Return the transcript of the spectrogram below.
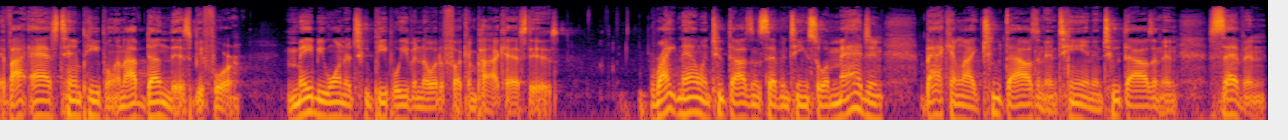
if I ask 10 people, and I've done this before, maybe one or two people even know what a fucking podcast is right now in 2017. So imagine back in like 2010 and 2007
